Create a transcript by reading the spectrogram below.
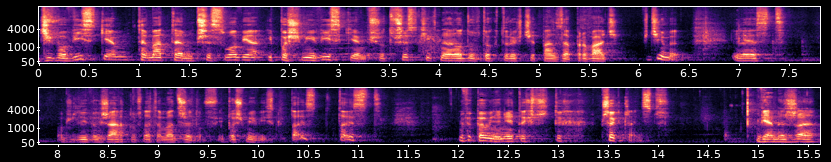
dziwowiskiem, tematem przysłowia i pośmiewiskiem wśród wszystkich narodów, do których cię Pan zaprowadzi. Widzimy, ile jest obrzydliwych żartów na temat Żydów i pośmiewisk. To jest, to jest wypełnienie tych, tych przekleństw. Wiemy, że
